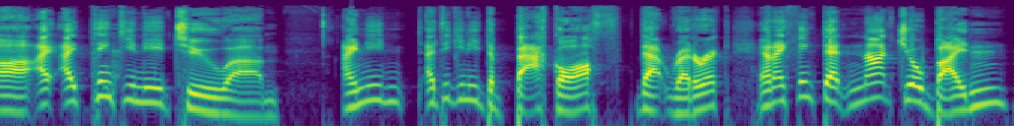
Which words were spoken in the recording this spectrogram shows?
Uh, I, I think you need to. Um, I need. I think you need to back off that rhetoric, and I think that not Joe Biden,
